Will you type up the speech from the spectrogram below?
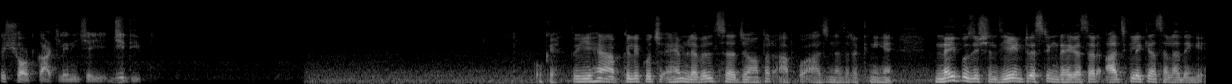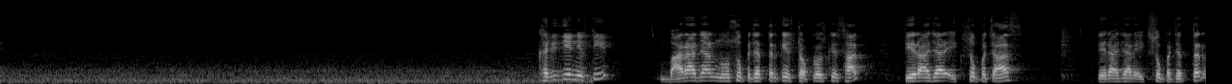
तो शॉर्ट काट लेनी चाहिए। जी दीप। ओके तो ये है आपके लिए कुछ अहम लेवल्स जहाँ पर आपको आज नज़र रखनी है। नई पोजीशन ये इंटरेस्टिंग रहेगा सर आज के लिए क्या सलाह देंगे? खरीदिए निफ्टी 12,975 के स्टॉप लॉस के साथ 13,150 13,175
